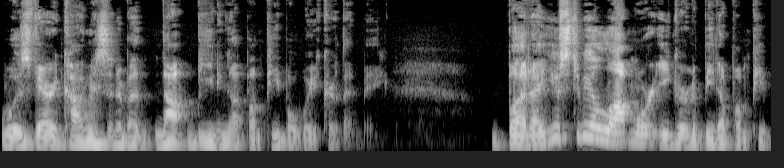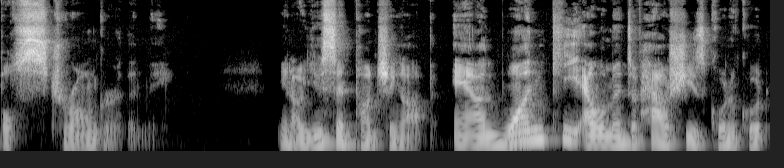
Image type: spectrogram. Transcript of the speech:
was very cognizant about not beating up on people weaker than me. But I used to be a lot more eager to beat up on people stronger than me. You know, you said punching up. And one key element of how she's quote unquote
